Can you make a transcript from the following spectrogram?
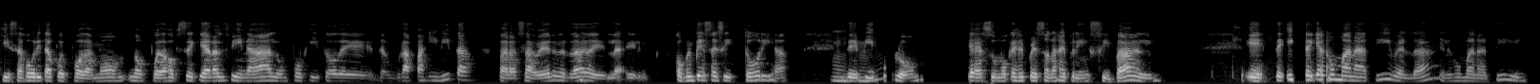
quizás ahorita pues podamos, nos puedas obsequiar al final un poquito de, de algunas paginitas para saber, ¿verdad?, cómo empieza esa historia de Pípulo, que asumo que es el personaje principal. Este, y sé que es un manatí, ¿verdad? Él es un manatí.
